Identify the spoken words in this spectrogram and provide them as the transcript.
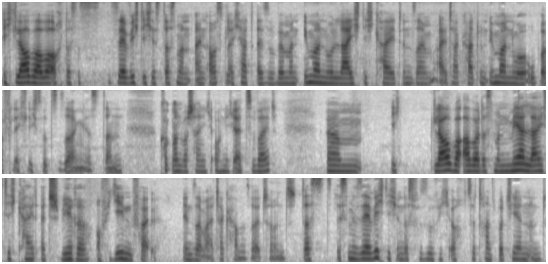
ich glaube aber auch, dass es sehr wichtig ist, dass man einen Ausgleich hat. Also wenn man immer nur Leichtigkeit in seinem Alltag hat und immer nur oberflächlich sozusagen ist, dann kommt man wahrscheinlich auch nicht allzu weit. Ähm, ich glaube aber, dass man mehr Leichtigkeit als Schwere auf jeden Fall in seinem Alltag haben sollte. Und das ist mir sehr wichtig und das versuche ich auch zu transportieren und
